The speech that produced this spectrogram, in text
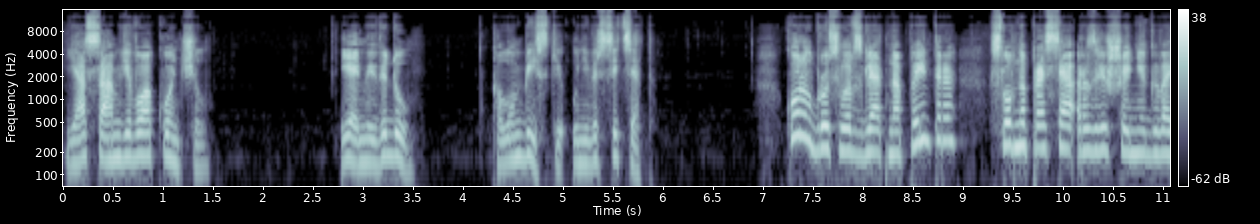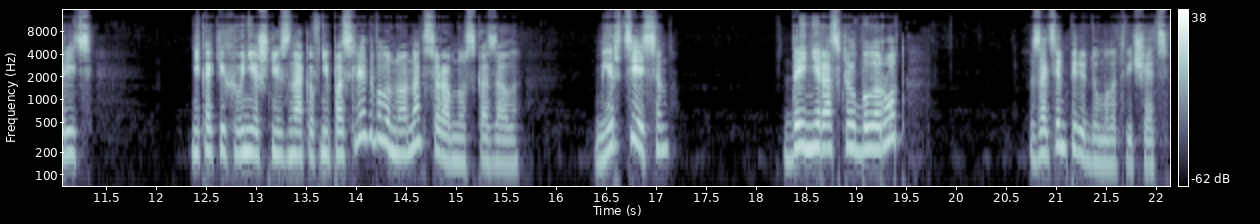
«Я сам его окончил. Я имею в виду Колумбийский университет». Корл бросила взгляд на Пейнтера, словно прося разрешения говорить. Никаких внешних знаков не последовало, но она все равно сказала. «Мир тесен». Дэнни раскрыл было рот, — Затем передумал отвечать.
